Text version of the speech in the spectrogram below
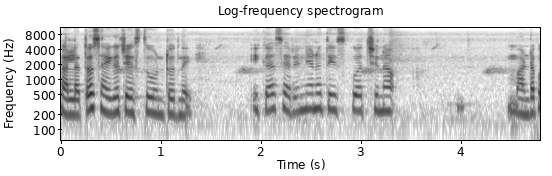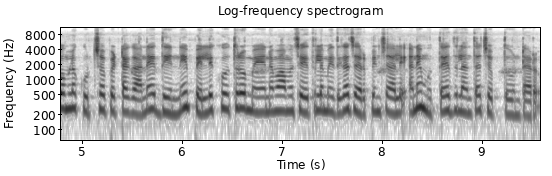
కళ్ళతో సైగ చేస్తూ ఉంటుంది. ఇక శరణ్యను తీసుకువచ్చిన మండపంలో కూర్చోపెట్టగానే దీన్ని పెళ్ళి కూతురు మేనమామ చేతుల మీదుగా జరిపించాలి అని ముత్తైదులంతా చెప్తూ ఉంటారు.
